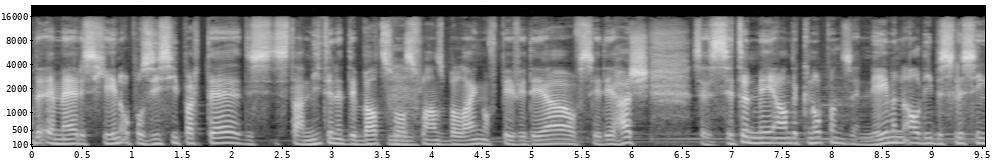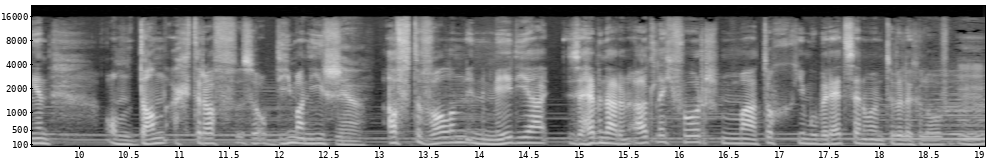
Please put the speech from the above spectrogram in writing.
De MR is geen oppositiepartij. Dus ze staan niet in het debat zoals mm. Vlaams Belang of PVDA of CDH. Zij zitten mee aan de knoppen. Zij nemen al die beslissingen om dan achteraf ze op die manier ja af te vallen in de media. Ze hebben daar een uitleg voor, maar toch, je moet bereid zijn om hem te willen geloven. Mhm.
